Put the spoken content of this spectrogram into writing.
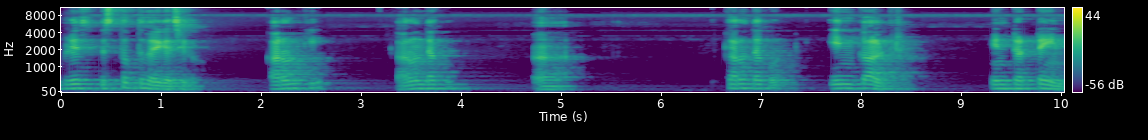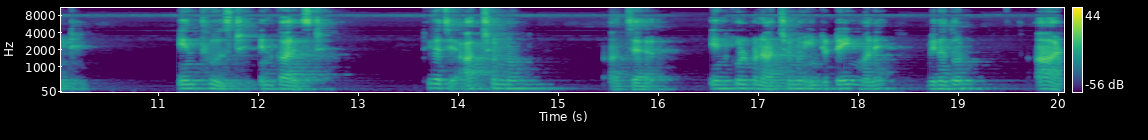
ভিড়ে স্তব্ধ হয়ে গেছিল। কারণ কি? কারণ দেখো কারণ দেখো ইনকাল্ভড এন্টারটেইনড এনথুজড এনকারেজড ঠিক আছে? আচ্ছন্ন আচ্ছা ইনকুল মানে আচ্ছন্ন এন্টারটেইন মানে বিনোদন। আর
